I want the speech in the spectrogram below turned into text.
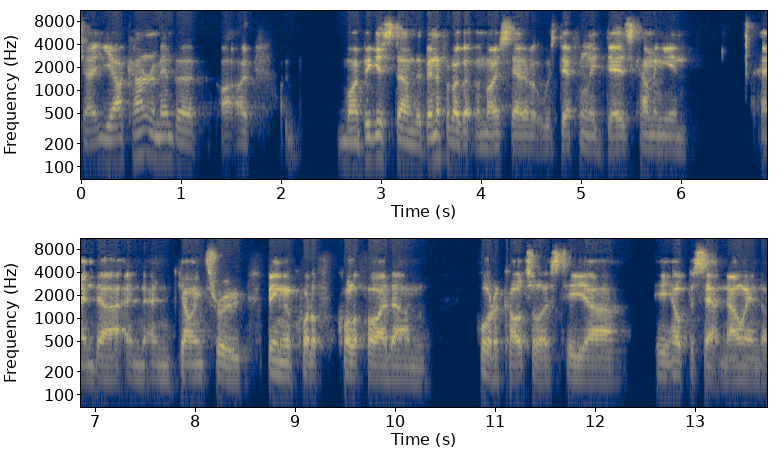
Yeah, I can't remember. I, I, my biggest um, the benefit I got the most out of it was definitely Des coming in and uh, and and going through being a qualified um, horticulturalist, he uh, he helped us out no end. I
